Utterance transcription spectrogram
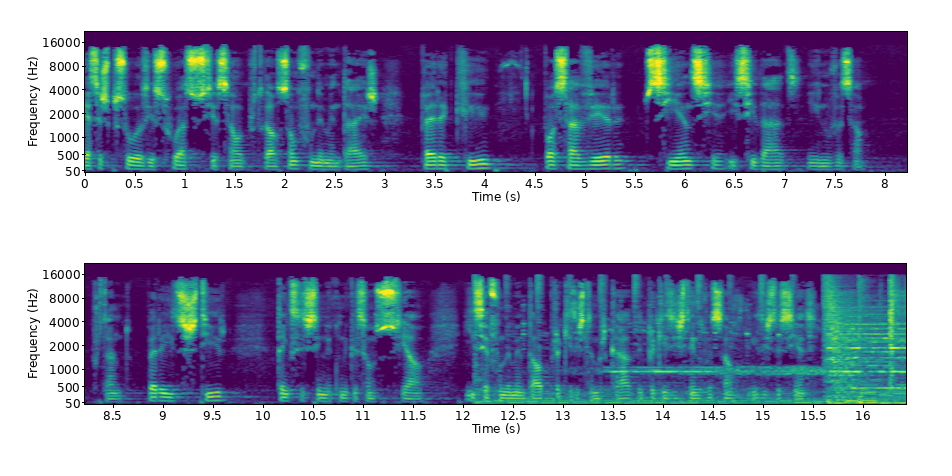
essas pessoas e a sua associação a Portugal são fundamentais para que possa haver ciência e cidade e inovação. Portanto, para existir, tem que existir na comunicação social e isso é fundamental para que exista mercado e para que exista inovação e exista ciência.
